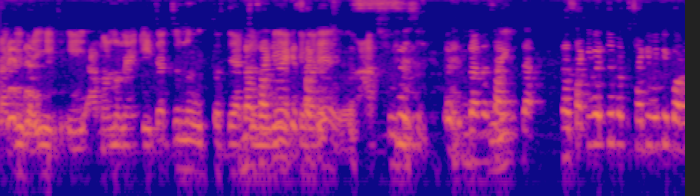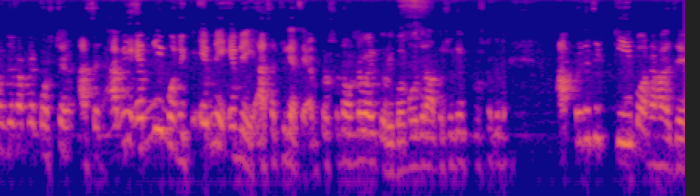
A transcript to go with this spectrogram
সাকিব ভাই এই- আমার মনে হয় এটার জন্য উত্তর দেওয়ার জন্য সাকিব ভাইকে একেবারে আজ শুনতেছেন। না না সাকিব- না, না, সাকিবের জন্য সাকিবকে করার জন্য আপনার কষ্ট আছেন। আমি এমনি মনে এমনি এমনি আচ্ছা ঠিক আছে আমি প্রশ্নটা অন্যভাবে করি। বঙ্গবন্ধুর প্রশ্ন করে আপনার কাছে কি মনে হয় যে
